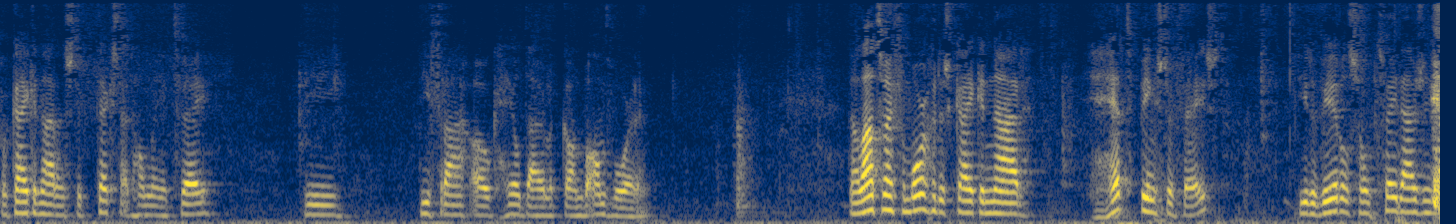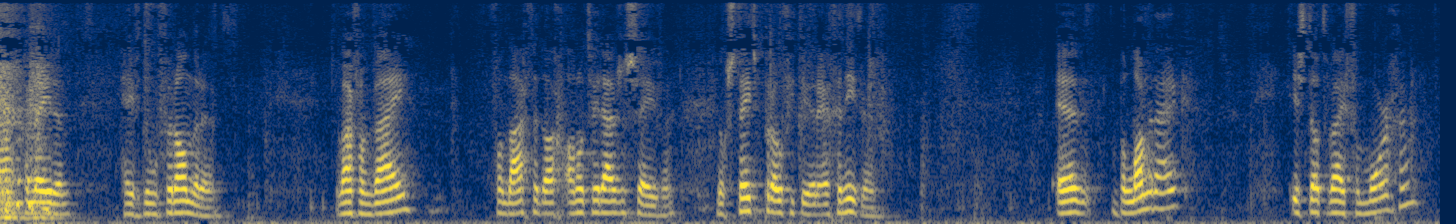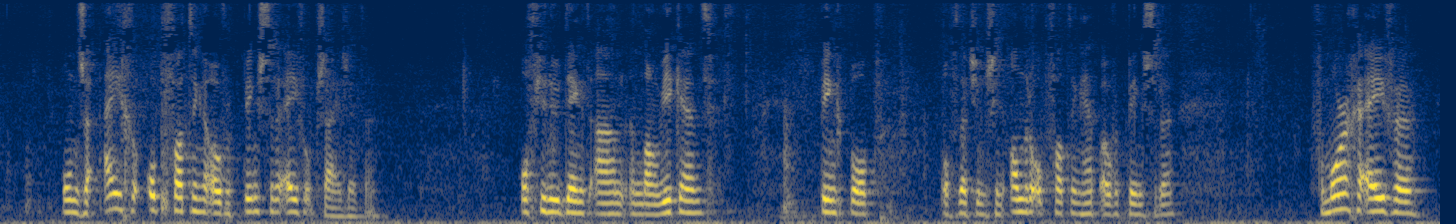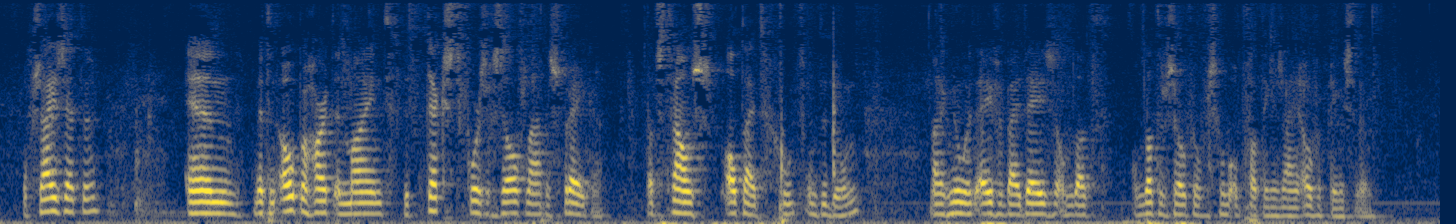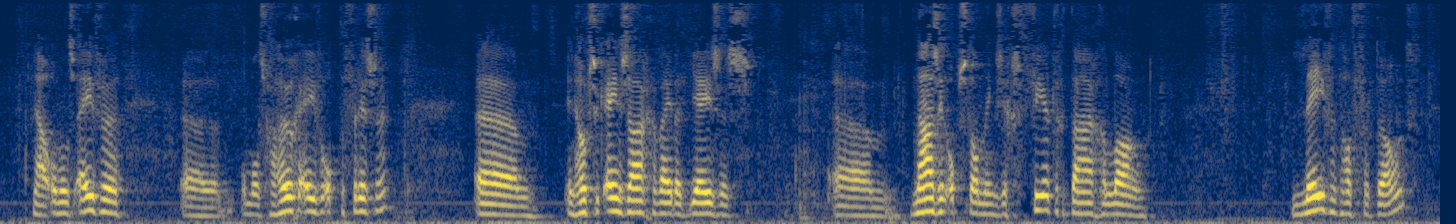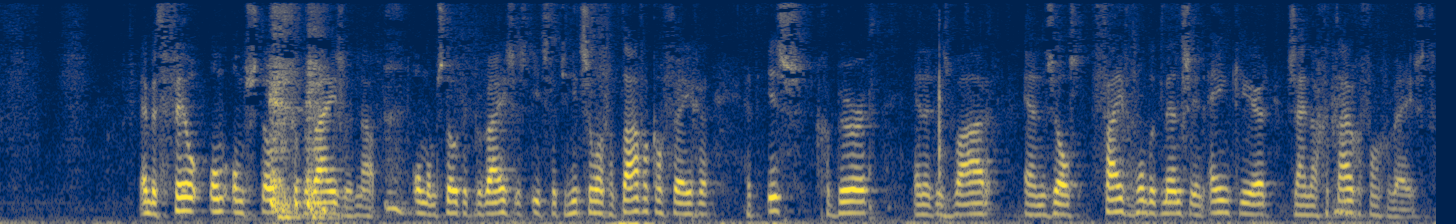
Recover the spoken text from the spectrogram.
We kijken naar een stuk tekst uit Handelingen 2, die die vraag ook heel duidelijk kan beantwoorden. Nou, laten wij vanmorgen dus kijken naar het Pinksterfeest, die de wereld zo'n 2000 jaar geleden heeft doen veranderen. Waarvan wij vandaag de dag, anno 2007, nog steeds profiteren en genieten. En belangrijk is dat wij vanmorgen onze eigen opvattingen over Pinksteren even opzij zetten. Of je nu denkt aan een lang weekend, Pinkpop, of dat je misschien andere opvattingen hebt over Pinksteren. Vanmorgen even opzij zetten en met een open hart en mind de tekst voor zichzelf laten spreken. Dat is trouwens altijd goed om te doen, maar ik noem het even bij deze omdat, omdat er zoveel verschillende opvattingen zijn over Pinksteren. Nou, om ons even, uh, om ons geheugen even op te frissen. Uh, in hoofdstuk 1 zagen wij dat Jezus um, na zijn opstanding zich 40 dagen lang levend had vertoond. En met veel onomstotelijke bewijzen. Nou, onomstotelijk bewijs is iets dat je niet zomaar van tafel kan vegen. Het is gebeurd en het is waar. En zelfs 500 mensen in één keer zijn daar getuigen van geweest.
